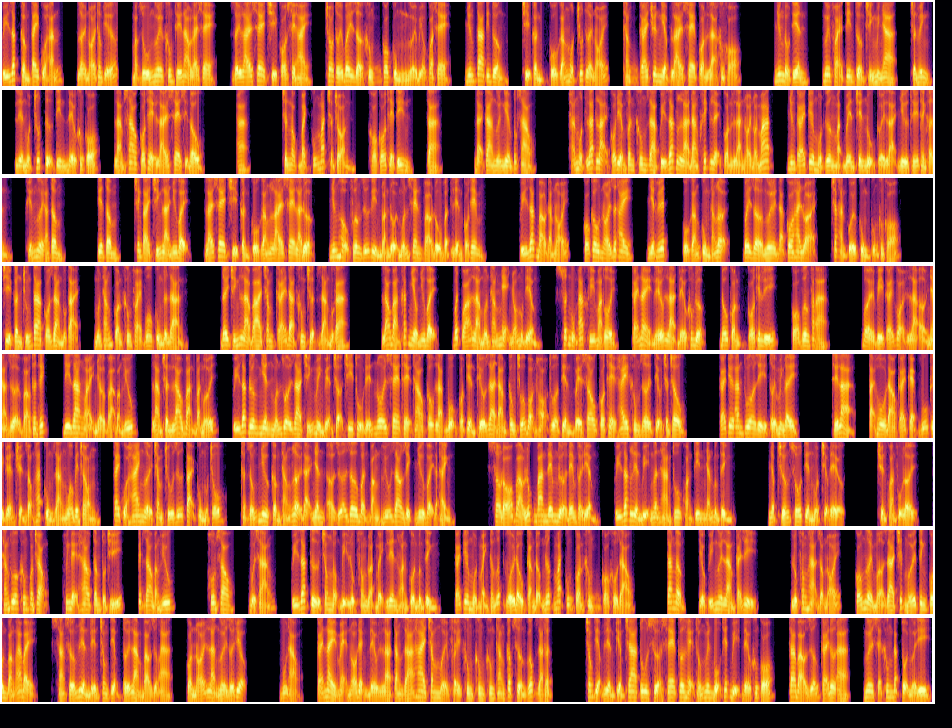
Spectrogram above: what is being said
Quý giác cầm tay của hắn, lời nói thâm thiế, mặc dù ngươi không thế nào lái xe, giấy lái xe chỉ có c 2 cho tới bây giờ không có cùng người biểu qua xe, nhưng ta tin tưởng, chỉ cần cố gắng một chút lời nói thăng cái chuyên nghiệp lái xe còn là không khó. Nhưng đầu tiên, ngươi phải tin tưởng chính mình nha, trần Minh, liền một chút tự tin đều không có, làm sao có thể lái xe xịn đâu? A. Trần ngọc bạch cũng mắt trợn tròn, khó có thể tin, ta. Đại ca ngươi nghiêm túc sao? Hắn một lát lại có điểm phân không ra quý giác là đang khích lệ còn là nói nói mát, nhưng cái kia một gương mặt bên trên nụ cười lại như thế thành khẩn, khiến người an tâm. Yên tâm, tranh tài chính là như vậy, lái xe chỉ cần cố gắng lái xe là được, nhưng hậu phương giữ gìn đoàn đội muốn xen vào đồ vật liền có thêm. Quý giác bảo đảm nói, có câu nói rất hay, nhiệt huyết, cố gắng cùng thắng lợi, bây giờ ngươi đã có hai loại, chắc hẳn cuối cùng cũng không khó. Chỉ cần chúng ta có ràng buộc tại, muốn thắng còn không phải vô cùng đơn giản. Đây chính là ba trăm cái đạt không trượt ràng buộc a. Lão bản khắc nhiều như vậy, bất quá là muốn thắng nhẹ nhõm một điểm, xuất ngụm ác khí mà thôi cái này nếu là đều không được, đâu còn có thiên lý, có vương pháp à? bởi vì cái gọi là ở nhà dựa vào thân thích, đi ra ngoài nhờ và bằng hữu, làm trần lao bản bản mới, quý giác đương nhiên muốn dôi ra chính mình viện trợ chi thủ đến nỗi xe thể thao câu lạc bộ có tiền thiếu ra đám công chúa bọn họ thua tiền về sau có thể hay không rơi tiểu chân châu. Cái kia ăn thua gì tới mình đây? Thế là, tại hồ đào cái kẹp vũ kịch viện chuyển giọng hát cùng dáng múa bên trong, tay của hai người chăm chú giữ tại cùng một chỗ, thật giống như cầm thắng lợi đại nhân ở giữa dơ bẩn bằng hữu giao dịch như vậy đã thành. Sau đó vào lúc ban đêm nửa đêm thời điểm, quý giác liền bị ngân hàng thu khoản tin nhắn bừng tỉnh nhập trướng số tiền một triệu đều. Chuyển khoản phụ lời, thắng thua không quan trọng, huynh đệ hao tâm tổ trí, kết giao bằng hữu. Hôm sau, buổi sáng, quý giác từ trong ngộng bị lục phong đoạt mệnh liên hoàn côn bừng tỉnh, cái kia một mảnh thấm ướt gối đầu cảm động nước mắt cũng còn không có khâu giáo ta ngậm, tiểu quý ngươi làm cái gì? Lục phong hạ giọng nói, có người mở ra chiếc mới tinh côn bằng a 7 sáng sớm liền đến trong tiệm tới làm bảo dưỡng a, còn nói là ngươi giới thiệu. Vũ thảo, cái này mẹ nó đệm đều là tăng giá hai trăm mười phẩy không không không thăng cấp xưởng gốc ra thật. Trong tiệm liền kiểm tra tu sửa xe cơ hệ thống nguyên bộ thiết bị đều không có, ta bảo dưỡng cái đơ a ngươi sẽ không đắc tội người đi.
